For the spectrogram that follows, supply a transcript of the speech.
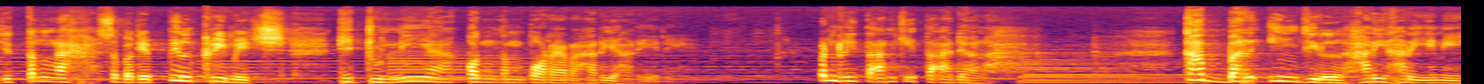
Di tengah sebagai pilgrimage di dunia kontemporer hari-hari ini. Penderitaan kita adalah kabar Injil hari-hari ini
